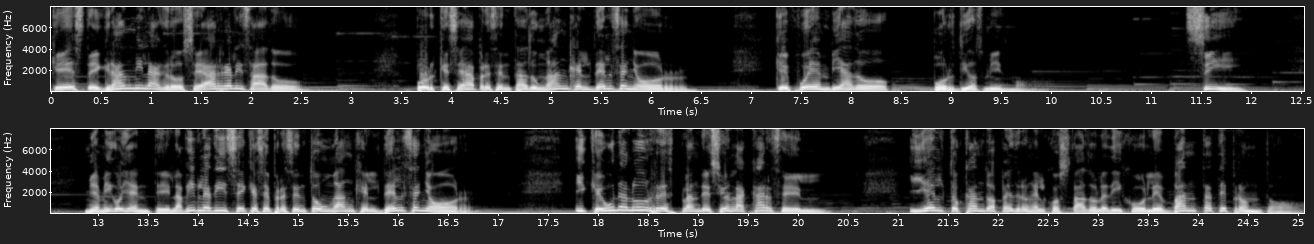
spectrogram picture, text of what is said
que este gran milagro se ha realizado porque se ha presentado un ángel del Señor que fue enviado por Dios mismo. Sí, mi amigo oyente, la Biblia dice que se presentó un ángel del Señor y que una luz resplandeció en la cárcel. Y él tocando a Pedro en el costado le dijo, levántate pronto.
